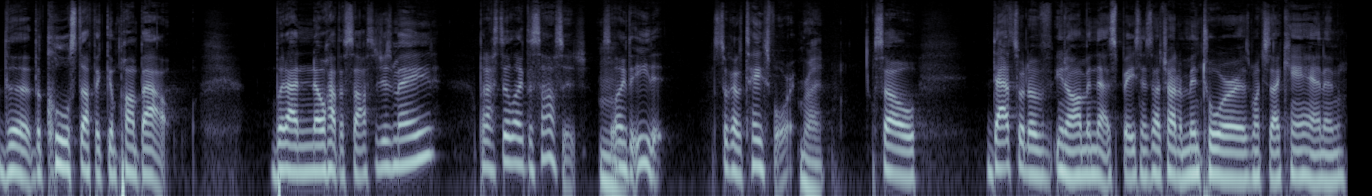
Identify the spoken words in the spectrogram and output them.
the the cool stuff it can pump out. But I know how the sausage is made. But I still like the sausage. Still mm. like to eat it. Still got a taste for it. Right. So that's sort of you know I'm in that space, and so I try to mentor as much as I can. And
